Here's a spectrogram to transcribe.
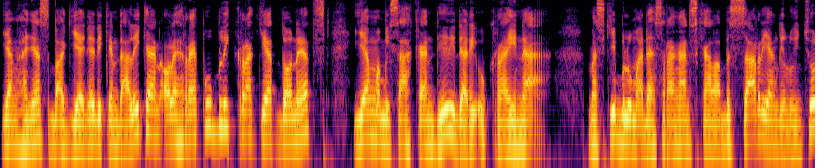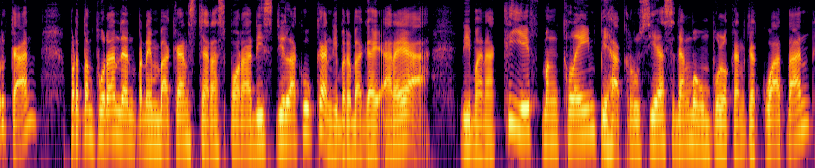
yang hanya sebagiannya dikendalikan oleh Republik Rakyat Donetsk yang memisahkan diri dari Ukraina. Meski belum ada serangan skala besar yang diluncurkan, pertempuran dan penembakan secara sporadis dilakukan di berbagai area, di mana Kiev mengklaim pihak Rusia sedang mengumpulkan kekuatan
